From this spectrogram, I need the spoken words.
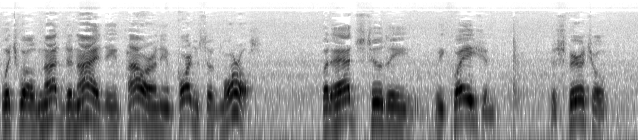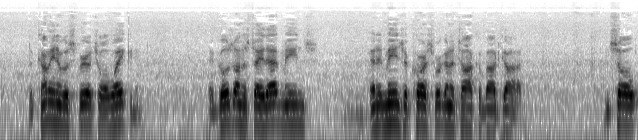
which will not deny the power and the importance of morals, but adds to the equation the spiritual, the coming of a spiritual awakening. It goes on to say that means and it means, of course, we're going to talk about God. And so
